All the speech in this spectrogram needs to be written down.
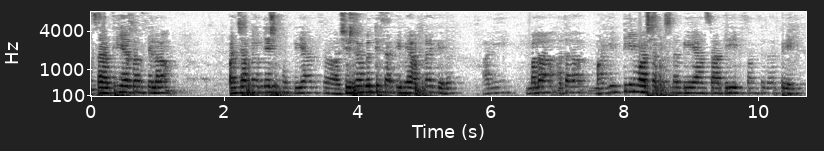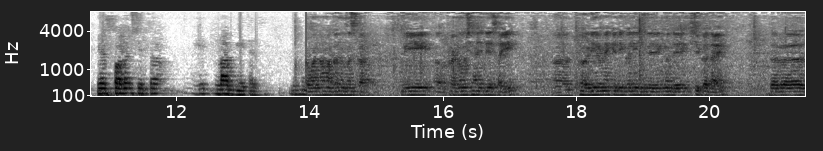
सारथी या संस्थेला पंजाब देशमुख या शिष्यवृत्तीसाठी मी अप्लाय केलं. आणि मला आता मागील तीन वर्षापासून मी या साथी संस्थेतर्फे या स्कॉलरशिपचा हे लाभ घेत आहे. सर्वांना माझा नमस्कार. मी Pranav Shahaji Desai third year mechanical इंजिनिअरिंगमध्ये शिकत आहे. तर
